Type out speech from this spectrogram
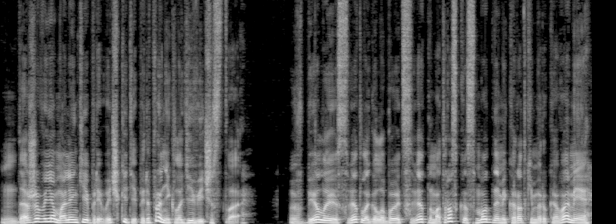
Даже в её маленькие привычки теперь проникло девичество. В белый светло-голубой цвет на матроска с модными короткими рукавами,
